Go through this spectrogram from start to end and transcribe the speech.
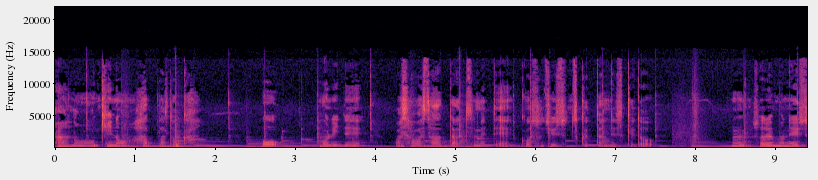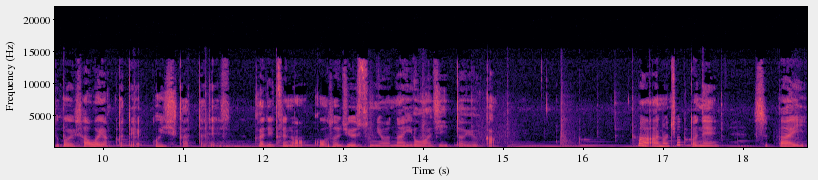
あの木の葉っぱとかを森でわさわさって集めて酵素ジュース作ったんですけどうんそれもねすごい爽やかで美味しかったです。果実の酵素ジュースにはないお味というか。まああのちょっとね酸っぱい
